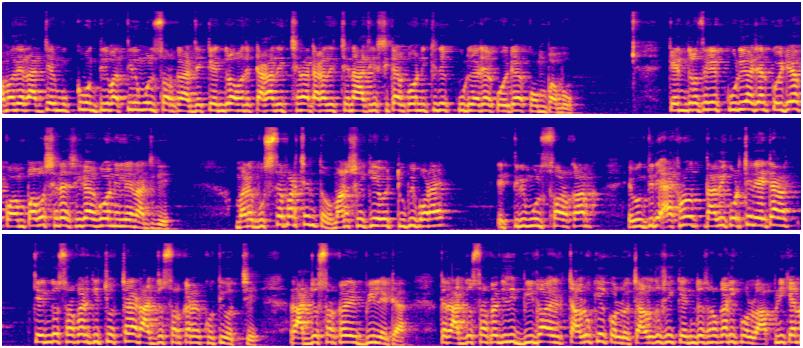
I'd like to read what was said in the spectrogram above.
আমাদের রাজ্যের মুখ্যমন্ত্রী বা তৃণমূল সরকার যে কেন্দ্র আমাদের টাকা দিচ্ছে না, টাকা দিচ্ছে না, আজকে স্বীকার করে নিচ্ছে যে কুড়ি হাজার কোটি টাকা কম পাবো। কেন্দ্র থেকে কুড়ি হাজার কোটি টাকা কম পাবো সেটা স্বীকার করে নিলেন আজকে। মানে বুঝতে পারছেন তো? মানুষকে কীভাবে টুপি পড়ায় এই তৃণমূল সরকার এবং তিনি এখনও দাবি করছেন এটা কেন্দ্র সরকার কিছু হচ্ছে না, রাজ্য সরকারের ক্ষতি হচ্ছে। রাজ্য সরকারের বিল এটা। তো রাজ্য সরকার যদি বিল হয়, চালু কে করল? চালু তো সেই কেন্দ্র সরকারই করল। আপনি কেন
